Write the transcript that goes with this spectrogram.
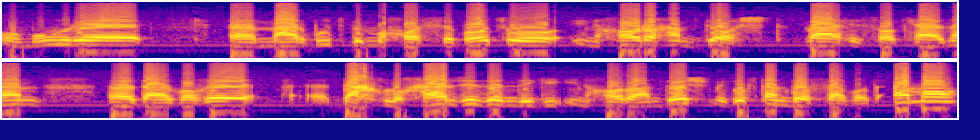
امور مربوط به محاسبات و اینها رو هم داشت و حساب کردن. در واقع دخل و خرج زندگی اینها رو هم داشت می‌گفتن با سواد. اما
